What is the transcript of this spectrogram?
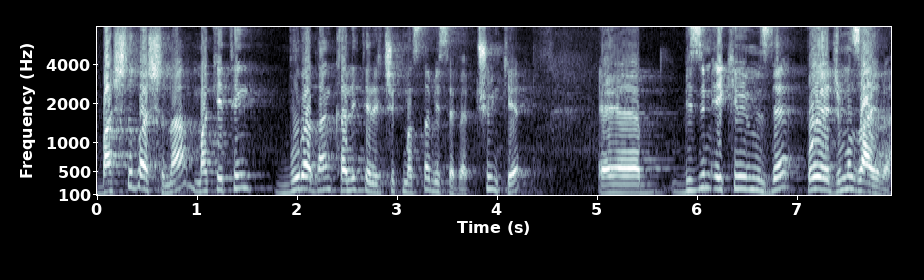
başlı başına maketin buradan kaliteli çıkmasına bir sebep. Çünkü bizim ekibimizde boyacımız ayrı.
